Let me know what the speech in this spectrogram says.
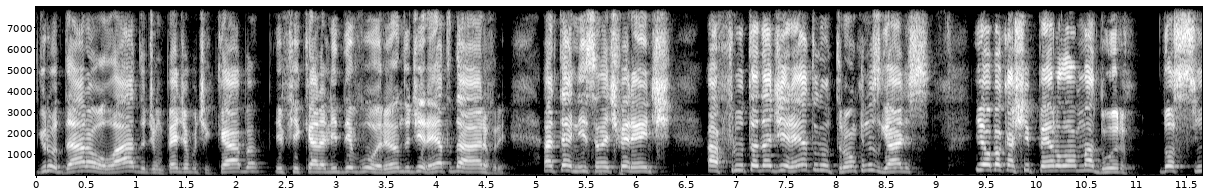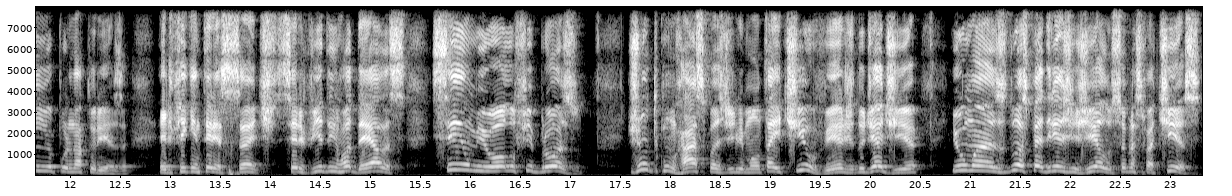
grudar ao lado de um pé de jabuticaba e ficar ali devorando direto da árvore. Até nisso ela é diferente. A fruta dá direto no tronco e nos galhos. E o abacaxi pérola maduro docinho por natureza. Ele fica interessante, servido em rodelas, sem um miolo fibroso, junto com raspas de limão Tahiti, o verde do dia a dia, e umas duas pedrinhas de gelo sobre as fatias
